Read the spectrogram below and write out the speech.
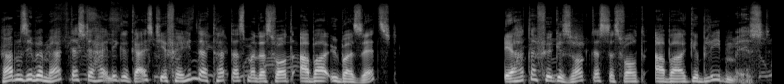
Haben Sie bemerkt, dass der Heilige Geist hier verhindert hat, dass man das Wort aber übersetzt? Er hat dafür gesorgt, dass das Wort aber geblieben ist.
